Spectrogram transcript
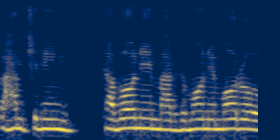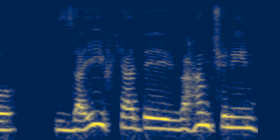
و همچنین توان مردمان ما رو ضعیف کرده و همچنین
